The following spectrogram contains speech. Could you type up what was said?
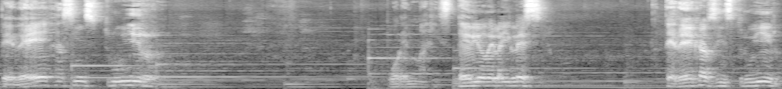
¿te dejas instruir por el magisterio de la iglesia? ¿Te dejas instruir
